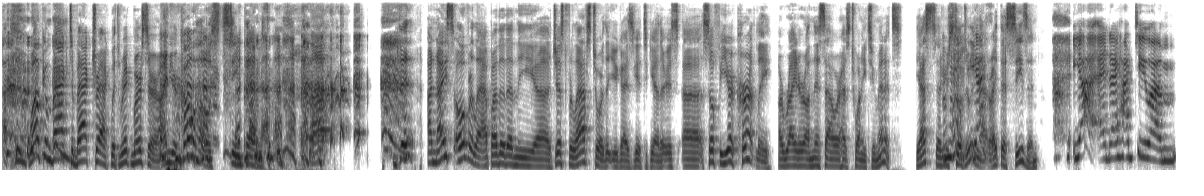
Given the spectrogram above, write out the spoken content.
right. Welcome back to Backtrack with Rick Mercer. I'm your co-host, Steve Penn. Uh, the, a nice overlap, other than the uh, Just for Laughs tour that you guys get together, is uh, Sophie. You're currently a writer on This Hour Has 22 Minutes. Yes, you're mm-hmm. still doing yes. that, right? This season. Yeah, and I had to. um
